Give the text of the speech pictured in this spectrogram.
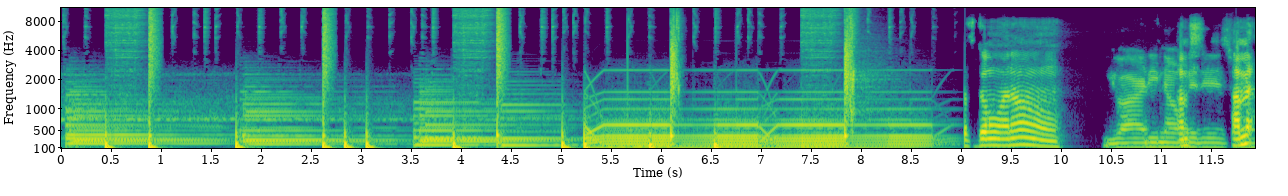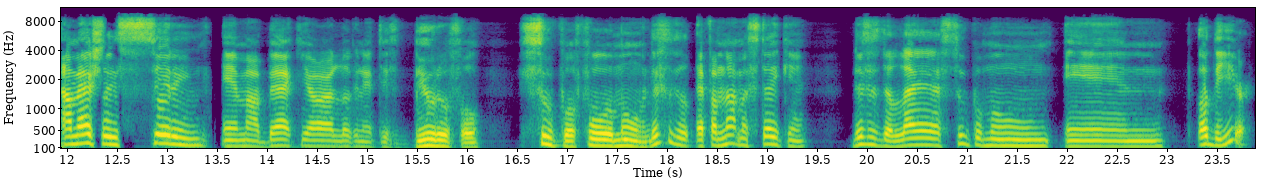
What's going on? You already know I'm what it is. I'm. I'm actually sitting in my backyard looking at this beautiful super full moon. This is, if I'm not mistaken, this is the last super moon in of the year.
